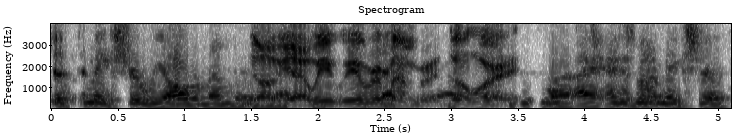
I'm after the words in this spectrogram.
just to make sure we all remember. no, that. yeah, we, we remember it. Don't worry. I, I just want to make sure.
